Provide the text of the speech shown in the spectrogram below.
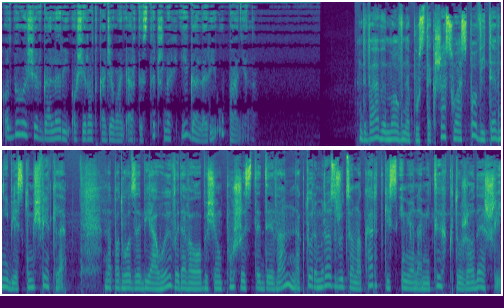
odbyły się w Galerii Ośrodka Działań Artystycznych i Galerii u Panien. Dwa wymowne puste krzesła spowite w niebieskim świetle. Na podłodze biały wydawałoby się puszysty dywan, na którym rozrzucono kartki z imionami tych, którzy odeszli.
